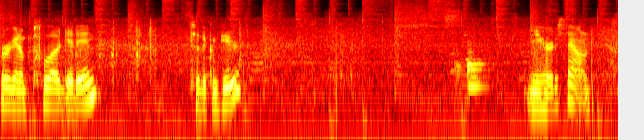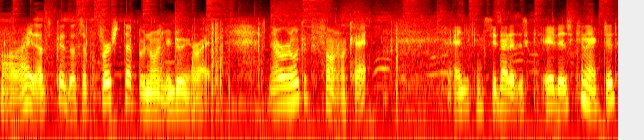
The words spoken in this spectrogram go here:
we're going to plug it in to the computer. And you heard a sound. Alright, that's good. That's the first step of knowing you're doing it right. Now we're going to look at the phone, okay? And you can see that it is, it is connected.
